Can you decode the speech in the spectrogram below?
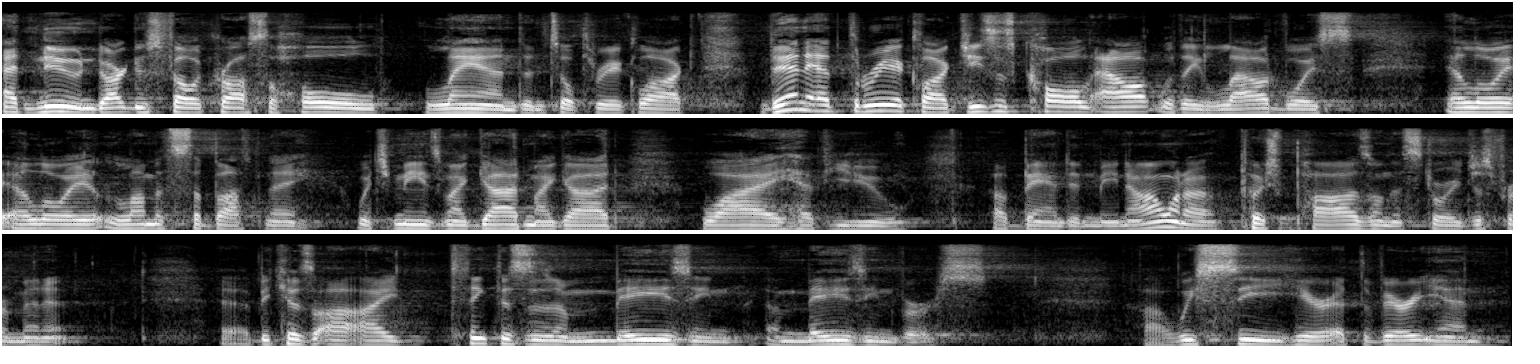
At noon, darkness fell across the whole land until 3 o'clock. Then at 3 o'clock, Jesus called out with a loud voice, Eloi, Eloi, lama sabachthani, which means, My God, my God, why have you abandoned me? Now, I want to push pause on this story just for a minute uh, because I, I, think this is an amazing, amazing verse. Uh, we see here at the very end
